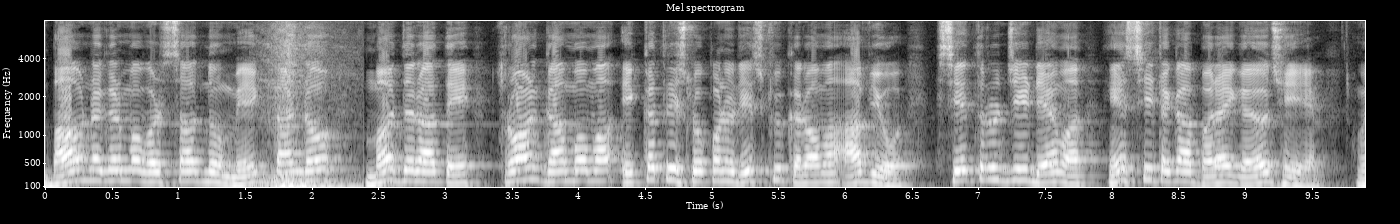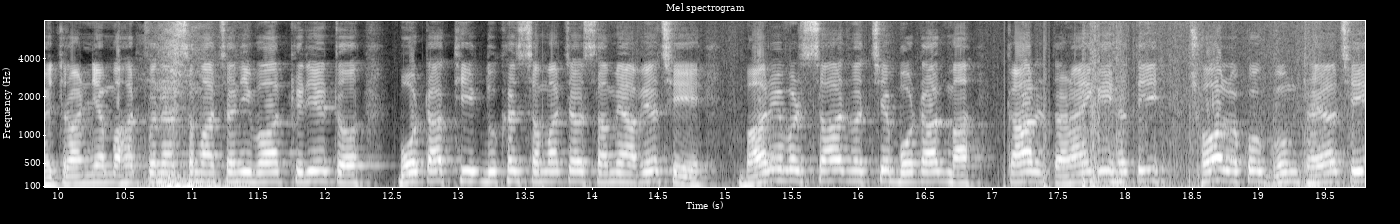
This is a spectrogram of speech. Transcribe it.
ભાવનગરમાં વરસાદનો મેઘતાંડવ મધરાતે ત્રણ ગામોમાં એકત્રીસ લોકોનો રેસ્ક્યુ કરવામાં આવ્યો. શેત્રુજી ડેમ એંસી ટકા ભરાઈ ગયો છે. મિત્રો, અન્ય મહત્વના સમાચારની વાત કરીએ તો બોટાદથી એક દુઃખદ સમાચાર સામે આવ્યા છે. ભારે વરસાદ વચ્ચે બોટાદમાં કાર તણાઈ ગઈ હતી. છ લોકો ગુમ થયા છે.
